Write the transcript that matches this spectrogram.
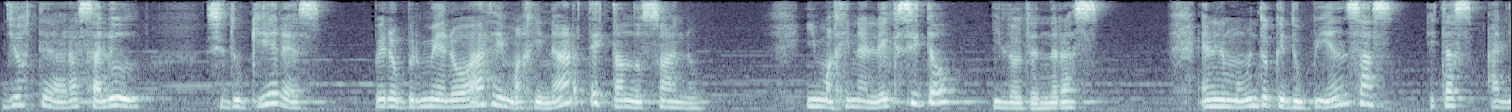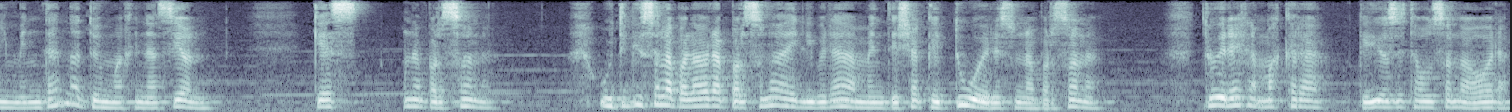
Dios te dará salud si tú quieres, pero primero has de imaginarte estando sano. Imagina el éxito y lo tendrás. En el momento que tú piensas, estás alimentando a tu imaginación, que es una persona. Utiliza la palabra persona deliberadamente, ya que tú eres una persona. Tú eres la máscara que Dios está usando ahora,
